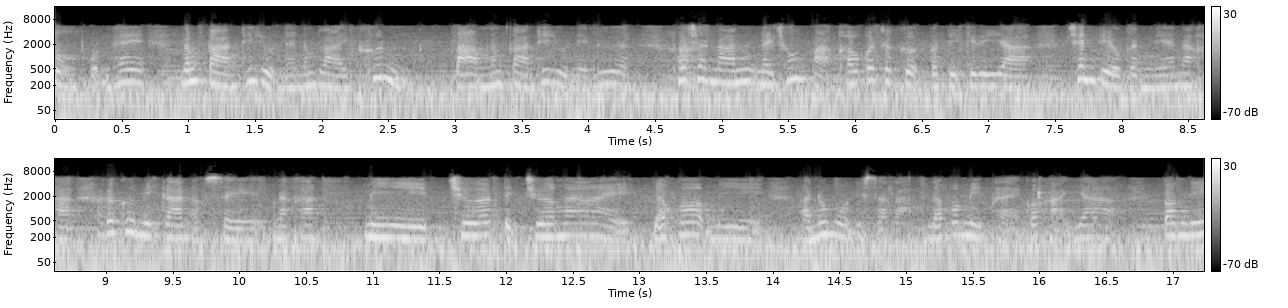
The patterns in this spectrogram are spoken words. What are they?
ส่งผลให้น้ำตาลที่อยู่ในน้ำลายขึ้น ตามน้ำตาลที่อยู่ในเลือด เพราะฉะนั้นในช่องปากเขาก็จะเกิดปฏิกิริยา เช่นเดียวกันเนี้ยนะคะ ก็คือมีการอักเสบนะคะ มีเชื้อติดเชื้อง่าย แล้วก็มีอนุมูลอิสระ แล้วก็มีแผลก็หายยาก ตอนนี้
